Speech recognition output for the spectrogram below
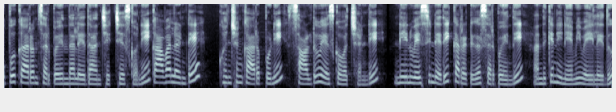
ఉప్పు కారం సరిపోయిందా లేదా అని చెక్ చేసుకొని కావాలంటే కొంచెం కారపొడి సాల్ట్ వేసుకోవచ్చండి. నేను వేసిండేది కరెక్ట్గా సరిపోయింది. అందుకే నేనేమీ వేయలేదు.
